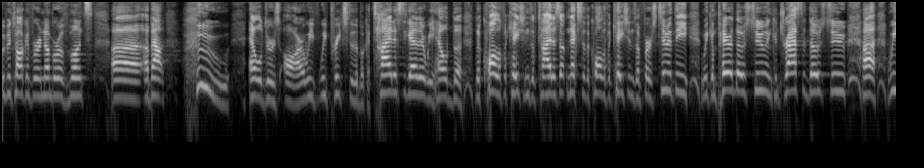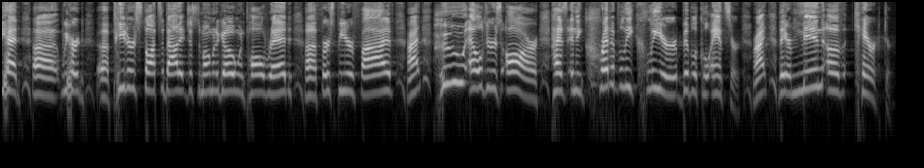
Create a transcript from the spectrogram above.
We've been talking for a number of months uh, about who elders are. We've, we preached through the book of Titus together. We held the, the qualifications of Titus up next to the qualifications of 1 Timothy. We compared those two and contrasted those two. Uh, we, had, uh, we heard uh, Peter's thoughts about it just a moment ago when Paul read uh, 1 Peter 5. All right? Who elders are has an incredibly clear biblical answer. Right? They are men of character.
